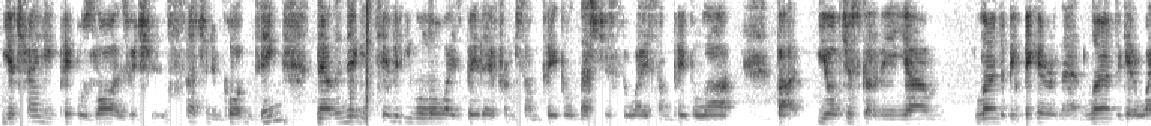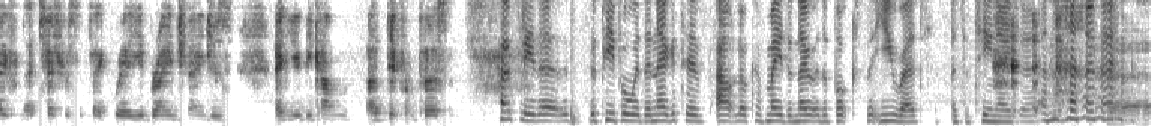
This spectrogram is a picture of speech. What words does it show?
you're changing people's lives, which is such an important thing. Now, the negativity will always be there from some people. That's just the way some people are. But you've just got to be um, learn to be bigger and that learn to get away from that Tetris effect where your brain changes and you become a different person. Hopefully, the the people with the negative outlook have made a note of the books that you read as a teenager. yeah,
